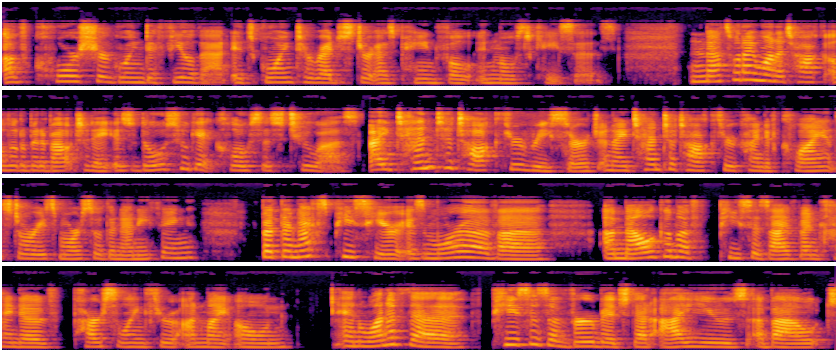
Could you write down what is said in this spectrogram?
of course you're going to feel that. It's going to register as painful in most cases. And that's what I want to talk a little bit about today is those who get closest to us. I tend to talk through research and I tend to talk through kind of client stories more so than anything. But the next piece here is more of a amalgam of pieces I've been kind of parceling through on my own. And one of the pieces of verbiage that I use about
